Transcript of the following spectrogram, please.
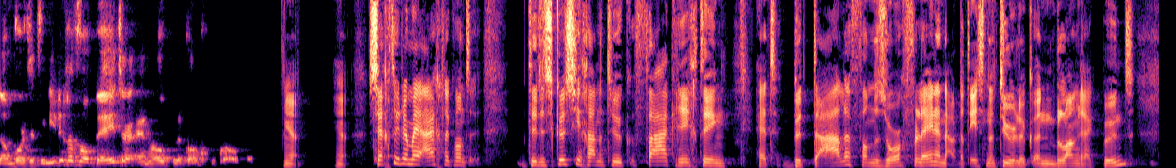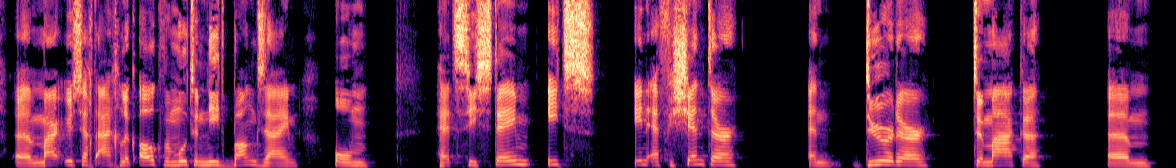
dan wordt het in ieder geval beter en hopelijk ook goedkoper. Ja. Ja. Zegt u daarmee eigenlijk, want de discussie gaat natuurlijk vaak richting het betalen van de zorgverlener. Nou, dat is natuurlijk een belangrijk punt. Uh, maar u zegt eigenlijk ook, we moeten niet bang zijn om het systeem iets inefficiënter en duurder te maken. Um,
